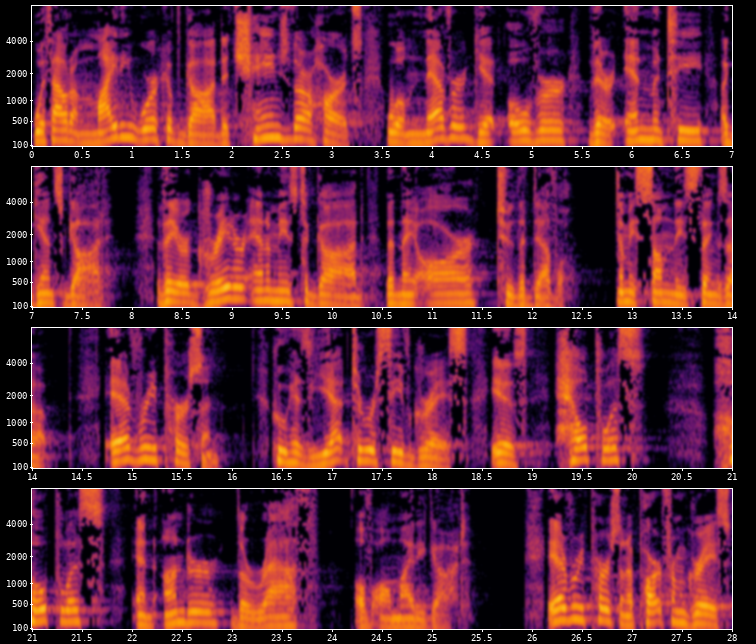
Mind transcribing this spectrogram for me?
without a mighty work of God to change their hearts, will never get over their enmity against God. They are greater enemies to God than they are to the devil. Let me sum these things up. Every person who has yet to receive grace is helpless, hopeless, and under the wrath of Almighty God. Every person, apart from grace,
